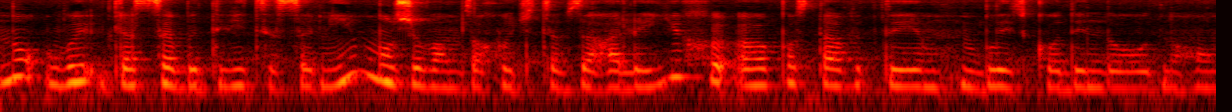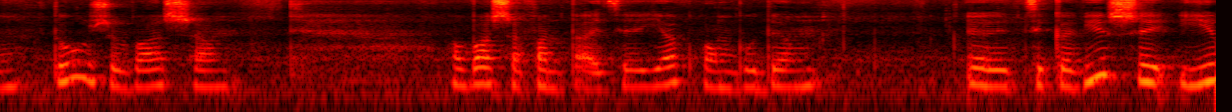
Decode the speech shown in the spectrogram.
Ну, Ви для себе дивіться самі, може вам захочеться взагалі їх е, поставити близько один до одного, то вже ваша, ваша фантазія, як вам буде е, цікавіше і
